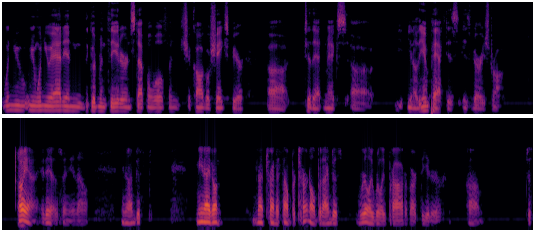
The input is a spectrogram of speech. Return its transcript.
when you, you when you add in the Goodman Theater and Steppenwolf and Chicago Shakespeare uh, to that mix, uh, you know, the impact is is very strong. Oh yeah, it is, and you know, you know, I'm just, I mean, I don't, I'm not trying to sound paternal, but I'm just really, really proud of our theater. Um, just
